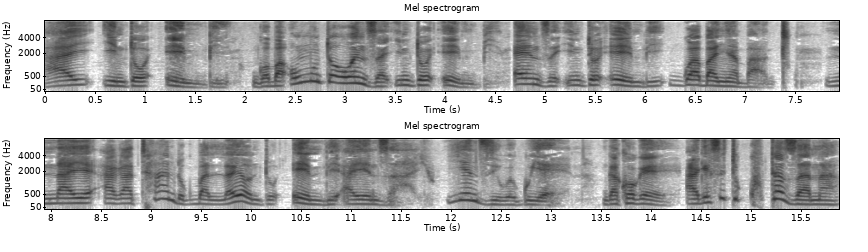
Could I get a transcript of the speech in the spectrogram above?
Hayi into embi ngoba umuntu owenza into embi enze into embi kwabanye abantu naye akathanda ukuba leyo nto embi ayenzayo yenziwe kuyena. Ngakho ke ake sithi ukukhuthazana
